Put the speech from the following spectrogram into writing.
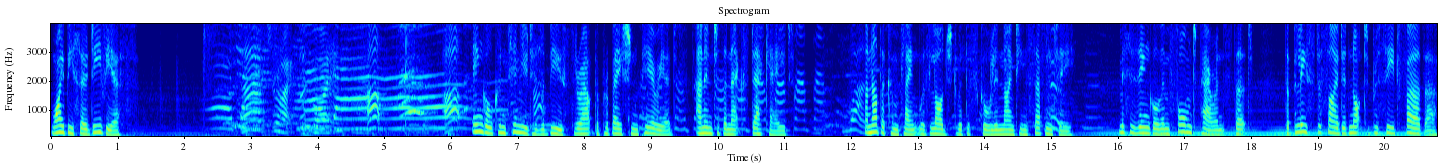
Why be so devious? That's right, good boy. Up, up. Ingall continued his abuse throughout the probation period and into the next decade. Another complaint was lodged with the school in 1970. Mrs. Ingall informed parents that the police decided not to proceed further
